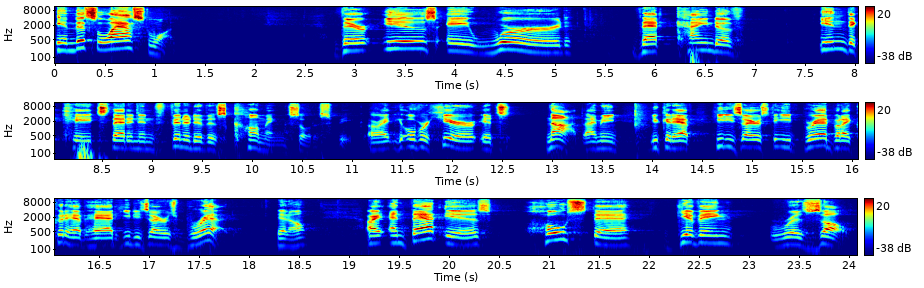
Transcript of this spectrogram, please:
In this last one, there is a word that kind of indicates that an infinitive is coming, so to speak. All right, over here it's not. I mean, you could have he desires to eat bread, but I could have had he desires bread. You know, all right, and that is hoste giving result.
